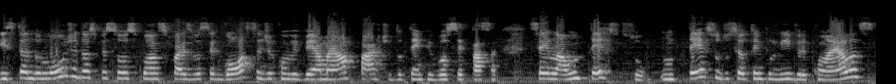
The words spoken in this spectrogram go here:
estando longe das pessoas com as quais você gosta de conviver a maior parte do tempo e você passa, sei lá, um terço, um terço do seu tempo livre com elas,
